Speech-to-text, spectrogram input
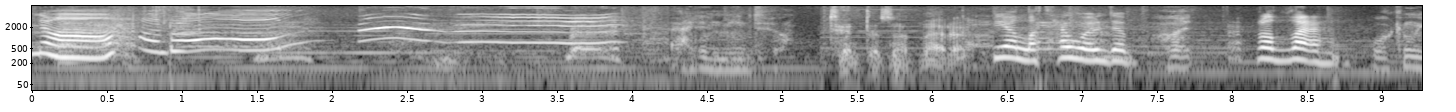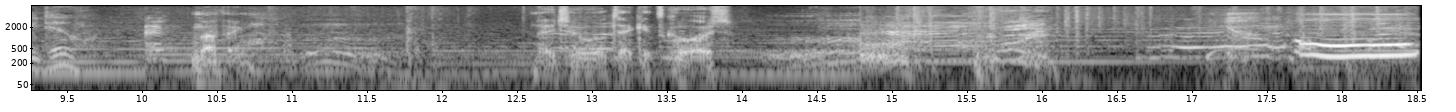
لا حرام I didn't mean to. Tint does not matter. يلا تحول دب What? رضعهم What can we do? Nothing. Nature will take its course. Oh.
